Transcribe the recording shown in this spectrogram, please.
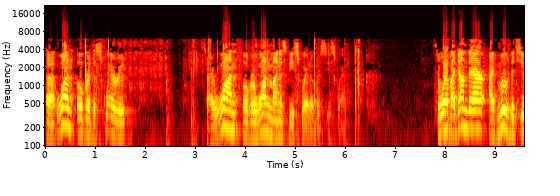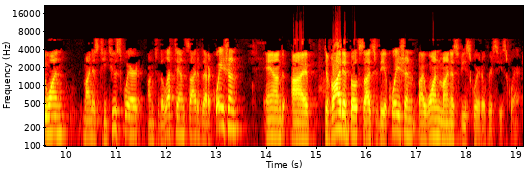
uh, 1 over the square root, sorry, 1 over 1 minus V squared over C squared. So what have I done there? I've moved the T1 minus T2 squared onto the left-hand side of that equation, and I've divided both sides of the equation by 1 minus V squared over C squared.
